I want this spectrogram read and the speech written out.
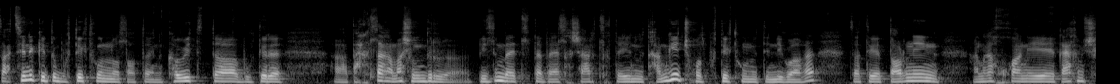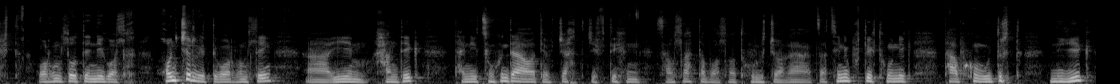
За Цэник гэдэг бүтээгдэхүүн нь бол одоо энэ ковидтой бүгдээрээ дархлаагаа маш өндөр бэлэн байдалтай байлгах шаардлагатай энэ үед хамгийн чухал бүтээгдэхүүнүүдийн нэг байгаа. За тэгээд дорны ангаах ухааны гайхамшигт ургамлуудын нэг болох хунчир гэдэг ургамлын ийм хандыг таны цүнхэндээ аваад явж байхад жифтийнхэн савлгаатай болгоод хүргэж байгаа. За цэник бүтээгдэхүүнийг та бүхэн өдөрт нэгийг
